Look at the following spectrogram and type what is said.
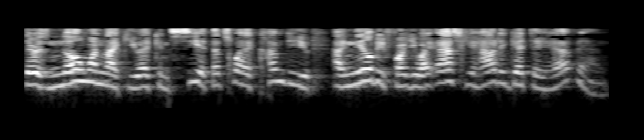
There is no one like you. I can see it. That's why I come to you. I kneel before you. I ask you how to get to heaven.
